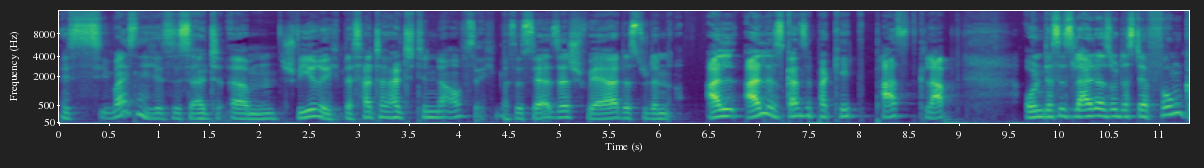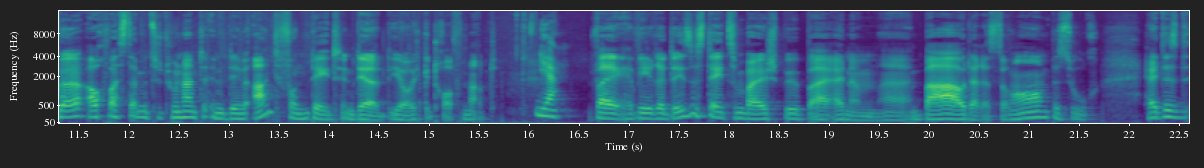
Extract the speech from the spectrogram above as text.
Ist, ich weiß nicht, es ist halt ähm, schwierig. Das hatte halt Tinder auf sich. Das ist sehr, sehr schwer, dass du dann all, alles, das ganze Paket passt, klappt. Und das ist leider so, dass der Funke auch was damit zu tun hatte in der Art von Date, in der ihr euch getroffen habt. Ja. Weil wäre dieses Date zum Beispiel bei einem äh, Bar- oder Restaurantbesuch, hättest,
